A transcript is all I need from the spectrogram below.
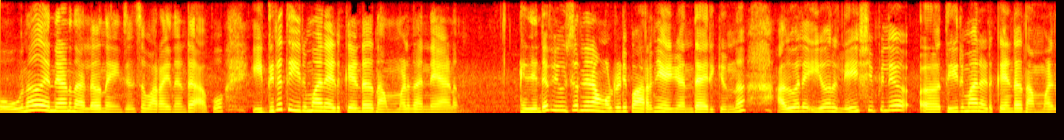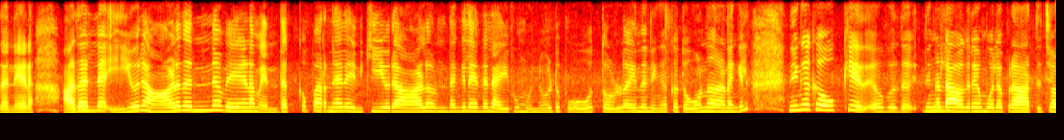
പോകുന്നത് തന്നെയാണ് നല്ലതെന്ന് ഏഞ്ചൽസ് പറയുന്നുണ്ട്. അപ്പോൾ ഇതിൽ തീരുമാനം എടുക്കേണ്ടത് നമ്മൾ തന്നെയാണ്. ഇതിന്റെ ഫ്യൂച്ചർ ഞാൻ ഓൾറെഡി പറഞ്ഞു കഴിഞ്ഞു എന്തായിരിക്കും എന്ന്. അതുപോലെ ഈ ഒരു റിലേഷൻഷിപ്പിൽ തീരുമാനം എടുക്കേണ്ടത് നമ്മൾ തന്നെയാണ്. അതല്ല ഈ ഒരാൾ തന്നെ വേണം. എന്തൊക്കെ പറഞ്ഞാലും എനിക്ക് ഈ ഒരാളുണ്ടെങ്കിൽ എന്റെ ലൈഫ് മുന്നോട്ട് പോകത്തുള്ളൂ എന്ന് നിങ്ങൾക്ക് തോന്നുകയാണെങ്കിൽ നിങ്ങൾക്ക് ഓക്കെ നിങ്ങളുടെ ആഗ്രഹം പോലെ പ്രാർത്ഥിച്ചോ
